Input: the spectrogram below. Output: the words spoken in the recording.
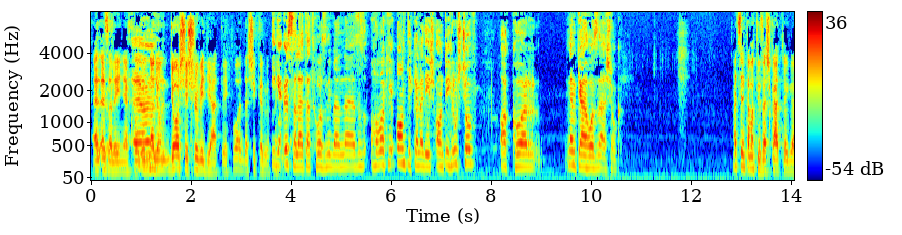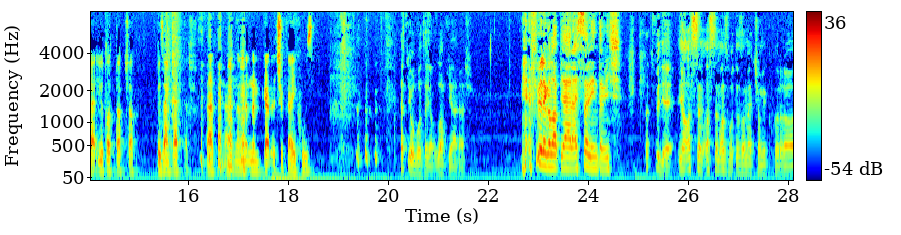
ez, ez a lényeg, hogy Ö- nagyon gyors és rövid játék volt, de sikerült. Igen, neki. össze lehetett hozni benne. Ez az, ha valaki anti-Kennedy és anti-Hruscsov, akkor nem kell hozzá sok. Hát szerintem a tízes kártyáig jutottak csak. 12-es. Tehát nem, nem, nem, nem kellett sokáig húzni. Hát jó volt a lapjárás. Főleg a lapjárás, szerintem is. Hát figyelj, ja, azt hiszem, azt hiszem az volt az a meccs, amikor a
